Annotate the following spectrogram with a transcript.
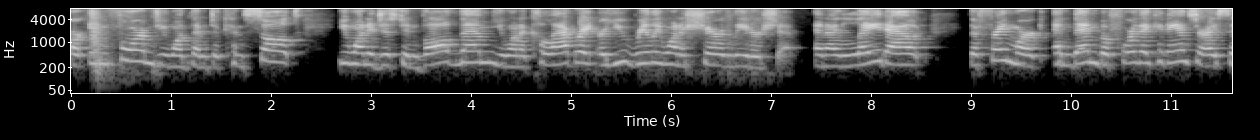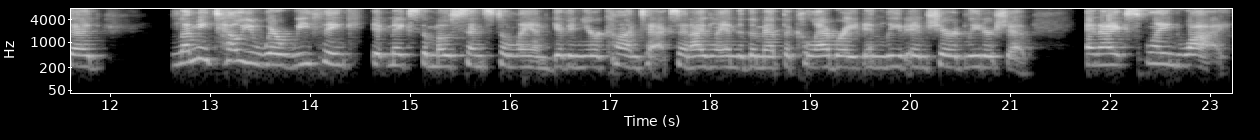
or inform? Do you want them to consult? You want to just involve them? You want to collaborate? Or you really want to share leadership? And I laid out the framework. And then before they could answer, I said, let me tell you where we think it makes the most sense to land given your context and i landed them at the collaborate and lead and shared leadership and i explained why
